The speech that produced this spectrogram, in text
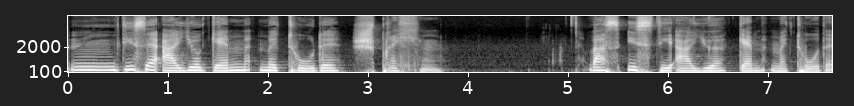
mm, diese Ayurgem-Methode sprechen. Was ist die Ayurgem-Methode?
